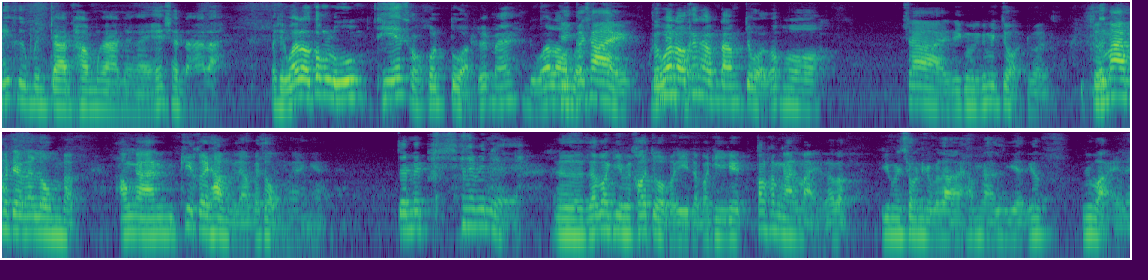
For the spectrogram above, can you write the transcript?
นี่คือเป็นการทำงานยังไงให้ชนะล่ะหมายถึงว่าเราต้องรู้เทสของคนตรวจด้วยไหมหรือว่าเราจริงแบก็บใช่หรือว่าเราแค่ทำตามโจทย์ก็พอ ใช่จริงมันก็มีโจทย์ด้วยส่วนมากมันจะอารมณ์แบบ เอางานที่เคยทำอยู่แล้วไปส่งอะไรเงี้ยจะไม่จะไม่เหนื่อยอะเออแล้วบางทีมันเข้าโจทย์พอดีแต่บางทีก็ต้องทำงานใหม่แล้วแบบทีมันชนกับเวลาทำงานเรียนก็ไม่ไหวอะไร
